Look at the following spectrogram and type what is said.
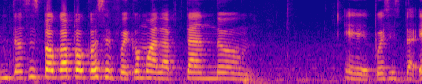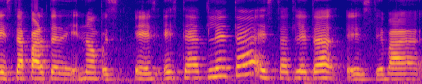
Entonces poco a poco se fue como adaptando eh, pues esta, esta parte de, no, pues es- este atleta, este atleta este, va,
